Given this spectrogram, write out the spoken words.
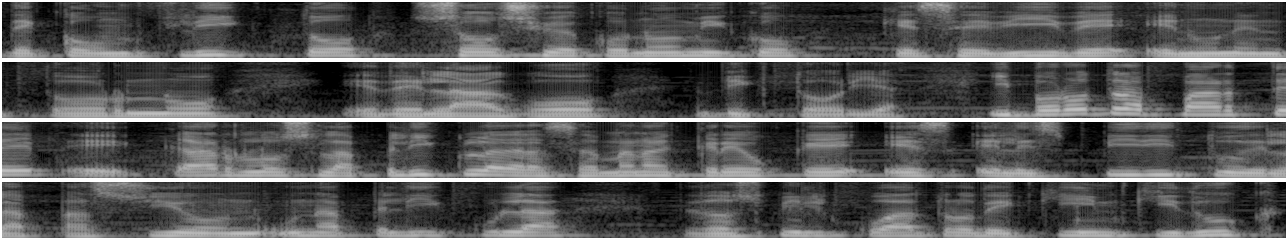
de conflicto socioeconómico que se vive en un entorno eh, del lago Victoria. Y por otra parte, eh, Carlos, la película de la semana creo que es El espíritu de la pasión, una película de 2004 de Kim Ki-duk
